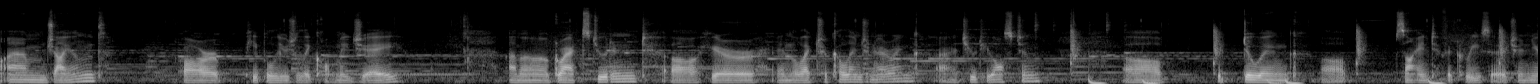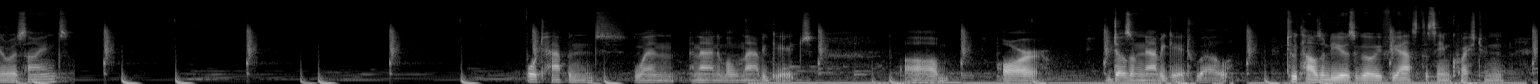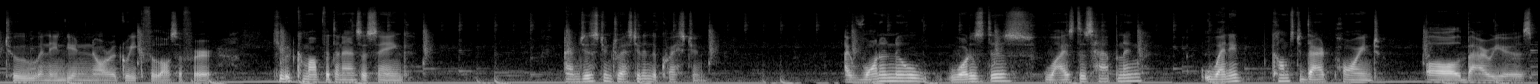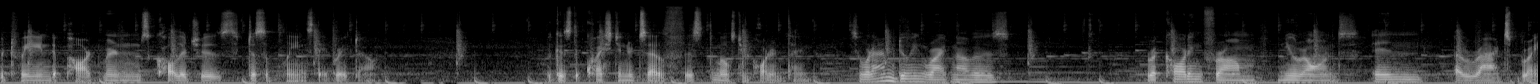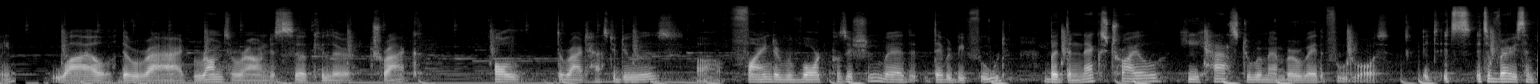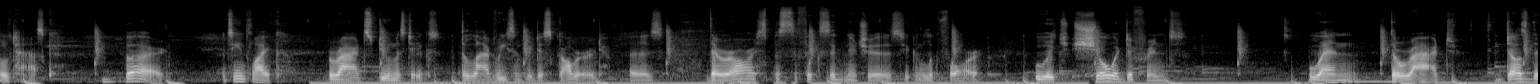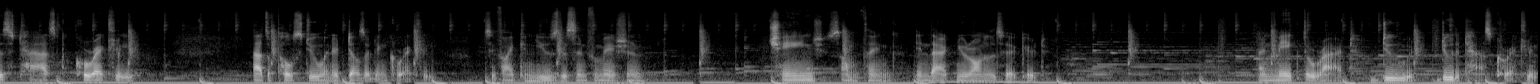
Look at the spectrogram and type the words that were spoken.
I'm Jayanth, or people usually call me Jay. I'm a grad student uh, here in electrical engineering at UT Austin, uh, doing uh, scientific research in neuroscience. What happens when an animal navigates um, or doesn't navigate well 2000 years ago, if you asked the same question to an Indian or a Greek philosopher, he would come up with an answer saying, I'm just interested in the question. I want to know what is this? Why is this happening? When it comes to that point, all barriers between departments, colleges, disciplines, they break down. Because the question itself is the most important thing. So what I'm doing right now is recording from neurons in a rat's brain while the rat runs around a circular track. All the rat has to do is uh, find a reward position where th there would be food. But the next trial, he has to remember where the food was. It, it's, it's a very simple task, but it seems like rats do mistakes. The lab recently discovered is there are specific signatures you can look for which show a difference when the rat does this task correctly as opposed to when it does it incorrectly. So if I can use this information, change something in that neuronal circuit and make the rat do, do the task correctly.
